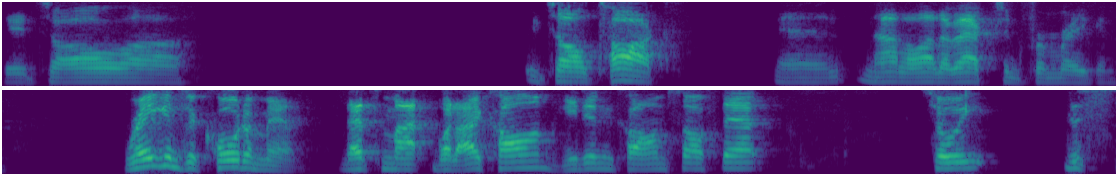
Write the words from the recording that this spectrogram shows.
it's all uh, it's all talk and not a lot of action from Reagan. Reagan's a quota man. That's my what I call him. He didn't call himself that. So this,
